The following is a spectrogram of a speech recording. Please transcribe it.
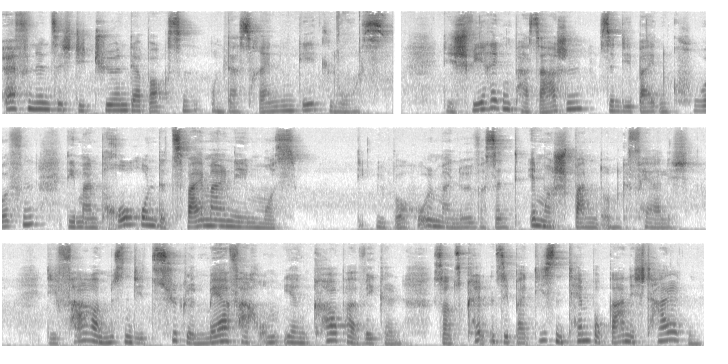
öffnen sich die Türen der Boxen und das Rennen geht los. Die schwierigen Passagen sind die beiden Kurven, die man pro Runde zweimal nehmen muss. Die Überholmanöver sind immer spannend und gefährlich. Die Fahrer müssen die Zügel mehrfach um ihren Körper wickeln, sonst könnten sie bei diesem Tempo gar nicht halten.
